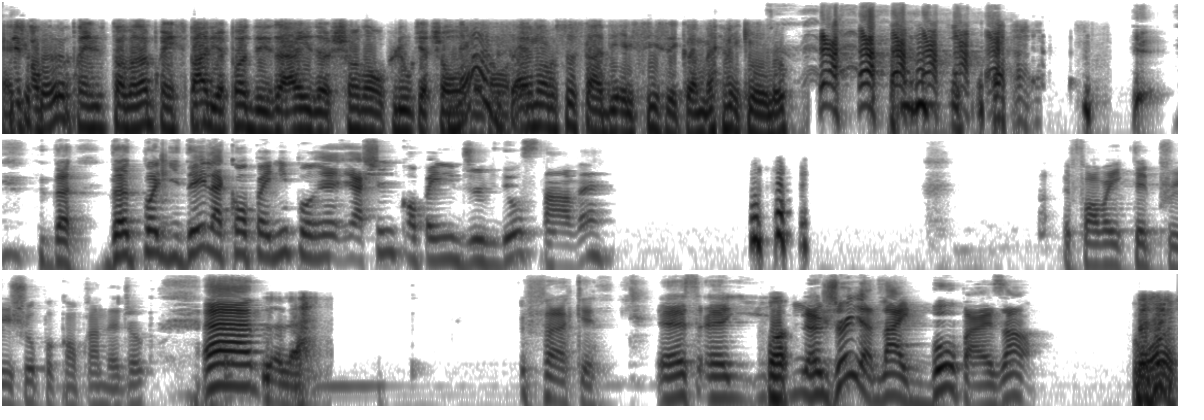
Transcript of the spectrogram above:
Je sais ton, ton bonhomme principal, il n'y a pas des ailes de chat non plus ou quelque chose. Non, c'est- ah non, ça, c'est en DLC. C'est comme avec Halo. Don- Donne pas l'idée, la compagnie pourrait racheter une compagnie de jeux vidéo si t'en vends. Il faut avoir écouté le pre-show pour comprendre la joke. Euh, que, euh, c'est- euh, Ouais. Le jeu, il a de l'air beau, par exemple. Mais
